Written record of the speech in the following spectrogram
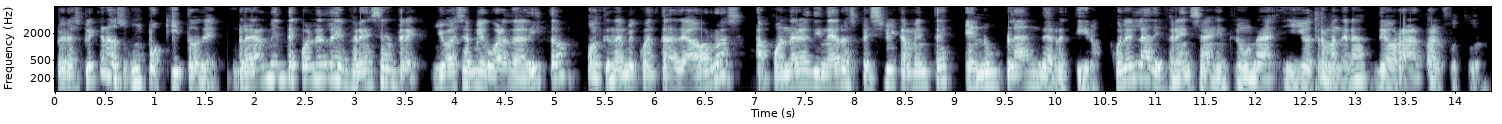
Pero explícanos un poquito de realmente cuál es la diferencia entre yo hacer mi guardadito o tener mi cuenta de ahorros a poner el dinero específicamente en un plan de retiro. ¿Cuál es la diferencia entre una y otra manera de ahorrar para el futuro?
